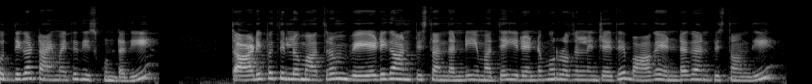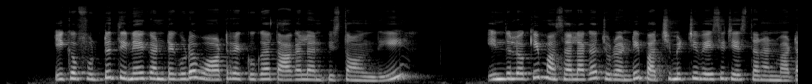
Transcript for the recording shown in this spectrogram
కొద్దిగా టైం అయితే తీసుకుంటుంది. తాడిపత్రిలో మాత్రం వేడిగా అనిపిస్తుందండి. ఈ మధ్య ఈ రెండు మూడు రోజుల నుంచి అయితే బాగా ఎండగా అనిపిస్తోంది. ఇక ఫుడ్ తినే కంటే కూడా వాటర్ ఎక్కువగా తాగాలనిపిస్తూ ఉంది ఇందులోకి మసాలాగా చూడండి. పచ్చిమిర్చి వేసి చేస్తానన్నమాట.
